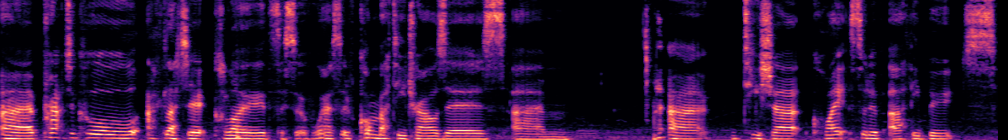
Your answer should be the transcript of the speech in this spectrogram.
uh, practical athletic clothes. I sort of wear sort of combaty trousers, um, uh, t-shirt, quite sort of earthy boots,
